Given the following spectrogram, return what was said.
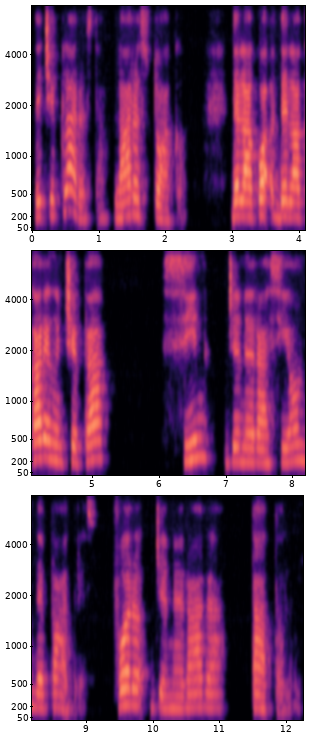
Deci e clar ăsta, la răstoacă, de la, de la care începea sin generațion de padres, fără generarea tatălui.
